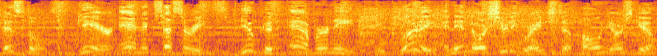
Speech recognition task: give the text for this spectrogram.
pistols, gear, and accessories you could ever need, including an indoor shooting range to hone your skills.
